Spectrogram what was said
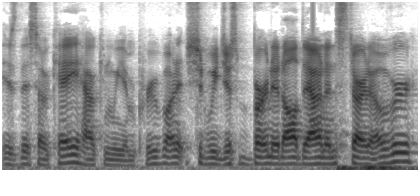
is this okay? How can we improve on it? Should we just burn it all down and start over?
